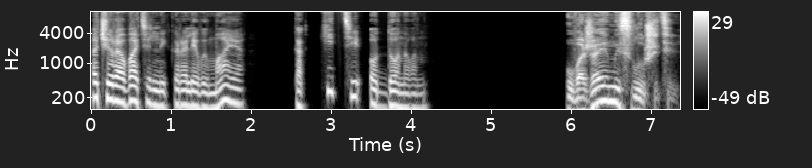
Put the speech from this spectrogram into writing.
очаровательной королевы Майя, как Китти О'Донован. Уважаемый слушатель,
